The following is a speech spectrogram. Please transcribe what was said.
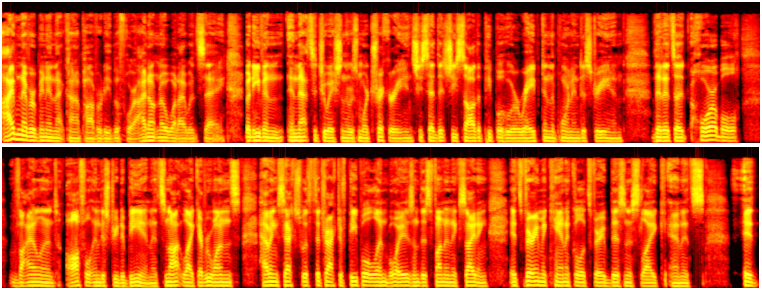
I've never been in that kind of poverty before. I don't know what I would say. But even in that situation, there was more trickery. And she said that she saw the people who were raped in the porn industry and that it's a horrible, violent, awful industry to be in. It's not like everyone's having sex with attractive people and boys and this fun and exciting. It's very mechanical. It's very businesslike and it's, it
